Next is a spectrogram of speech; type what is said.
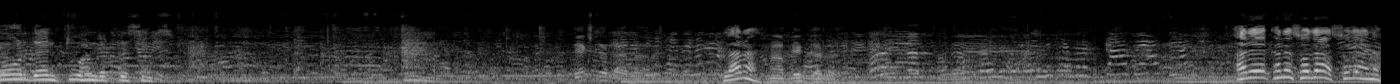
More than 200 patients. पैक कर रहा है ला ना हाँ पैक कर रहा है আরে এখানে সোজা সোজা না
